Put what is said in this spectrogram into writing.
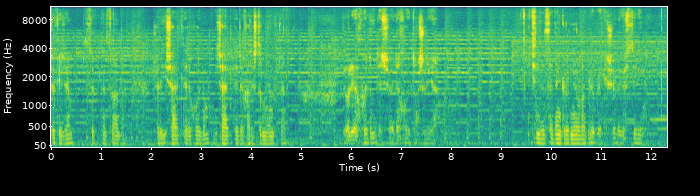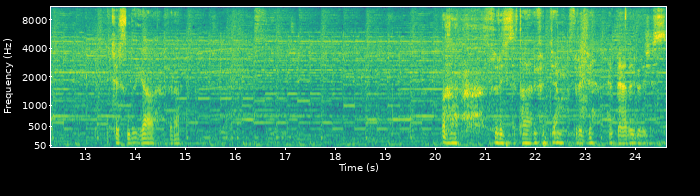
sökeceğim. Söktükten sonra da şöyle işaretleri koydum. İşaretleri karıştırmayın lütfen. Oraya koydum de şöyle koydum şuraya. İçinde zaten görünüyor olabilir. Belki şöyle göstereyim. İçerisinde yağ falan. Bakalım süreci size tarif edeceğim. Süreci hep beraber göreceğiz.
